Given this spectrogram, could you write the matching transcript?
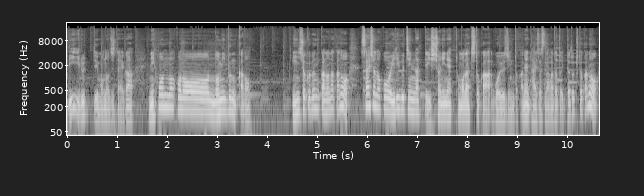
ビールっていうもの自体が日本のこの飲み文化の飲食文化の中の最初のこう入り口になって一緒にね友達とかご友人とかね大切な方といった時とかの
